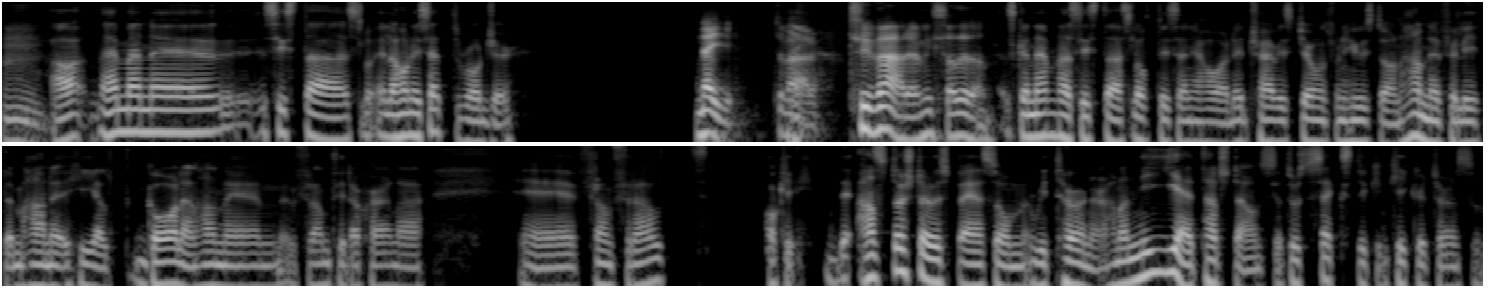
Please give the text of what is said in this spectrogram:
Mm. Ja, nej men eh, sista, eller har ni sett Roger? Nej, tyvärr. Tyvärr, jag missade den. Jag ska nämna sista slottisen jag har, det är Travis Jones från Houston. Han är för liten, men han är helt galen. Han är en framtida stjärna. Eh, framförallt, okej, det- hans största USP är som returner. Han har nio touchdowns, jag tror sex stycken kick returns och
